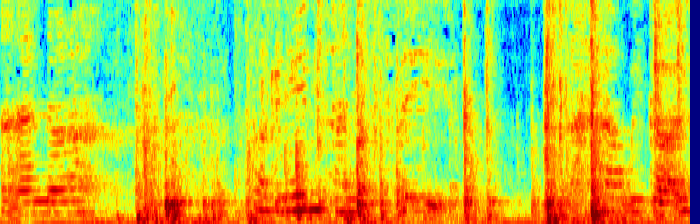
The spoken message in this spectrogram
and uh, plug it in and see how we go.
